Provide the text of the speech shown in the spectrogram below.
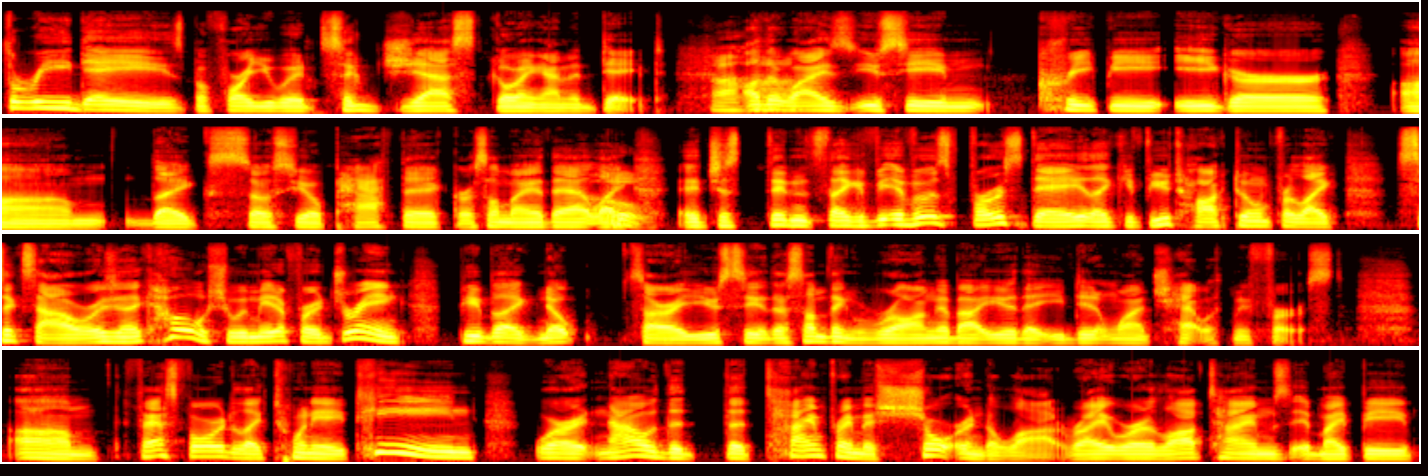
three days before you would suggest going on a date. Uh-huh. Otherwise, you seem creepy, eager, um, like sociopathic or something like that. Like Oh. it just didn't like if, if it was first day, like if you talk to him for like six hours, you're like, oh, should we meet up for a drink? People are like, nope. Sorry, you see, there's something wrong about you that you didn't want to chat with me first. Um, fast forward to like 2018, where now the the time frame is shortened a lot, right? Where a lot of times it might be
